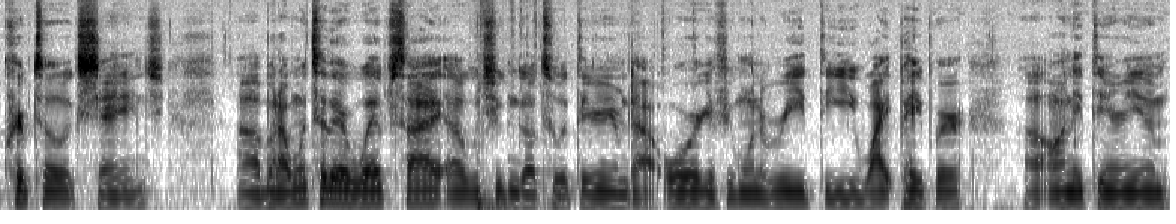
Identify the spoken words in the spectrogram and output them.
crypto exchange. but I went to their website, which you can go to ethereum.org if you want to read the white paper on Ethereum.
